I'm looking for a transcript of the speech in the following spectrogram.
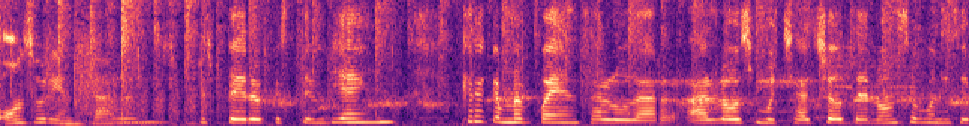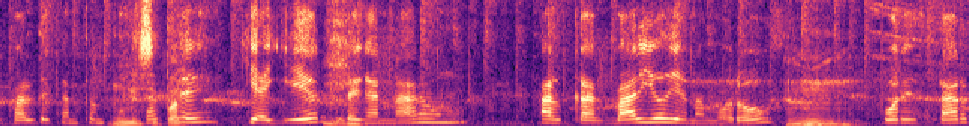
11 Oriental. Espero que estén bien. Creo que me pueden saludar a los muchachos del 11 municipal de Cantón Municipal. Que ayer le ganaron al Calvario de Enamoros Mm, por estar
